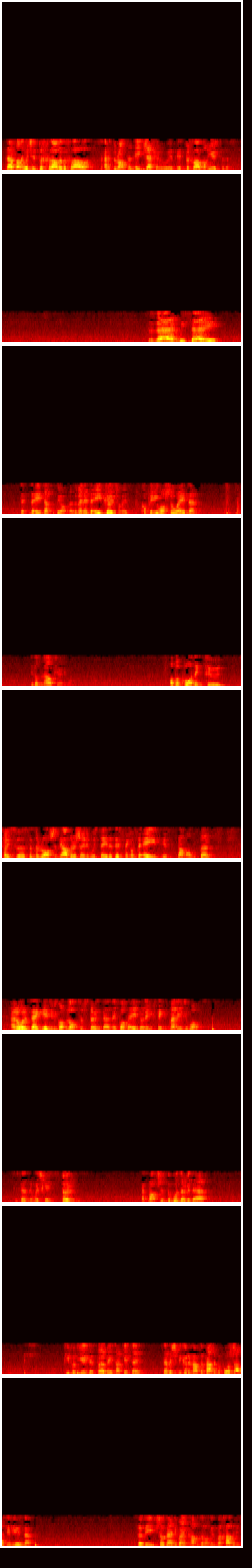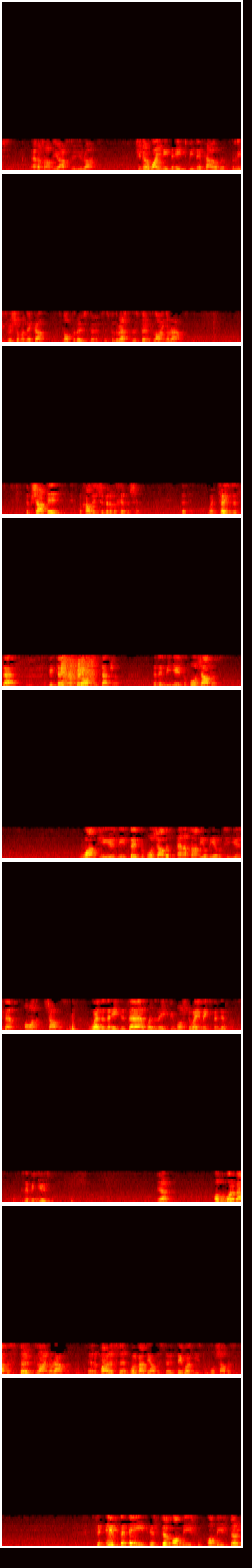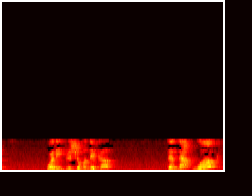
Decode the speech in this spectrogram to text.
That's something which is Bichlal Bichlal, as the Ran says, a shekel. It, it's Bichlal not used to this. So then we say that the eight has to be on there. The minute the eight goes from it, it's completely washed away, then it doesn't help you anymore. Or according to Tosfos and the Rosh and the other Rishonim would say that this thing of the aid is some on stones. And all it's saying is, if you've got lots of stones there and they've got the aid on it, you can take as many as you want. So he says, in which case, stones as much as the wood over there, people use it for Beit HaKete, eh? so it should be good enough the fact that before Shabbos you've used them. So the Shulchan Akiboin comes along as Machadish. Enochanami, you're absolutely right. Do you know why you need the eight to be Nika, or the, the least Rishuma Nika? It's not for those stones, it's for the rest of the stones lying around. The Pshat is, Machadish is a bit of a chiddush that when Tosfos says, be Tosfos, etc., that they'd be used before Shabbos, once you use these stones before Shabbos, Enachami, you'll be able to use them on Shabbos. Whether the aid is there, whether the aid's been washed away, it makes no difference. Because they've been used. Yeah? Oh, but what about the stones lying around them? They're in a pile of stones. What about the other stones? They weren't used before Shabbos. So if the aid is still on these on these stones, or at least the Shuman Nikah, then that works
